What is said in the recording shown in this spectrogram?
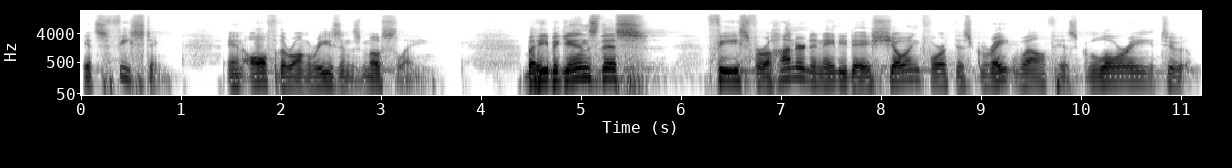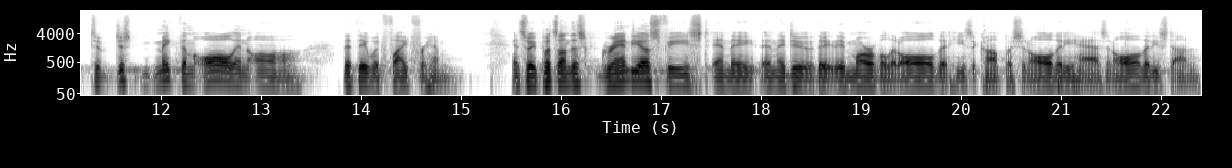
it's feasting, and all for the wrong reasons mostly. But he begins this feast for 180 days, showing forth this great wealth, his glory, to, to just make them all in awe that they would fight for him. And so he puts on this grandiose feast, and they, and they do. They, they marvel at all that he's accomplished and all that he has and all that he's done.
